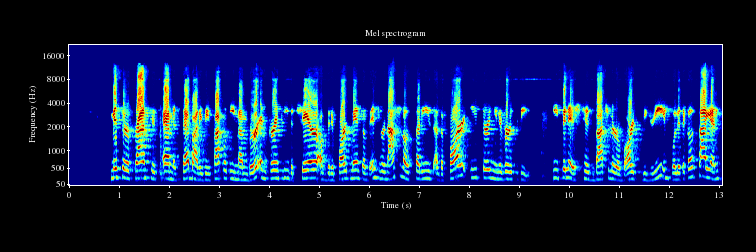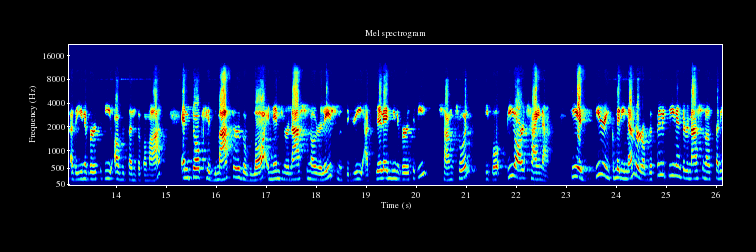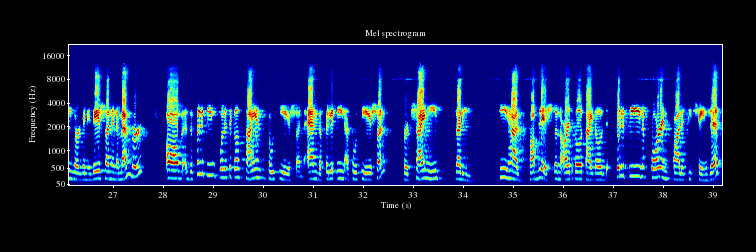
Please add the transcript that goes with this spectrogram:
Mr. Francis M. Esteban is a faculty member and currently the chair of the Department of International Studies at the Far Eastern University. He finished his Bachelor of Arts degree in Political Science at the University of Santo Tomas and took his Master's of Law in International Relations degree at Jilin University, Changchun, PR, China. He is steering committee member of the Philippine International Studies Organization and a member of the Philippine Political Science Association and the Philippine Association for Chinese Studies. He has published an article titled Philippine Foreign Policy Changes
